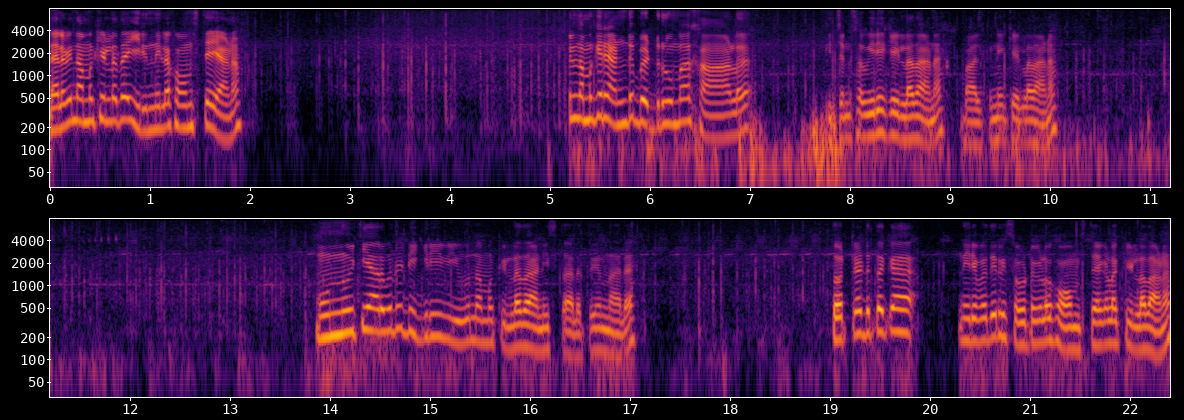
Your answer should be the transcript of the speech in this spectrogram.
നിലവിൽ നമുക്കുള്ളത് ഇരുന്നില ഹോം സ്റ്റേ ആണ്. നമുക്ക് രണ്ട് ബെഡ്റൂം ഹാൾ കിച്ചൺ സൗകര്യമൊക്കെ ഉള്ളതാണ്. ബാൽക്കണിയൊക്കെ ഉള്ളതാണ്. മുന്നൂറ്റി അറുപത് ഡിഗ്രി വ്യൂ നമുക്കുള്ളതാണ് ഈ സ്ഥലത്ത് എന്നാൽ തൊട്ടടുത്തൊക്കെ നിരവധി റിസോർട്ടുകൾ ഹോം സ്റ്റേകളൊക്കെ ഉള്ളതാണ്.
